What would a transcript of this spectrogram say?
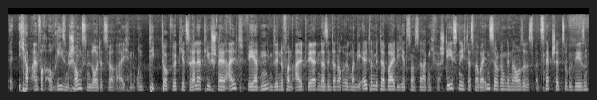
Äh, ich habe einfach auch riesen Chancen, Leute zu erreichen. Und TikTok wird jetzt relativ schnell alt werden, im Sinne von alt werden. Da sind dann auch irgendwann die Eltern mit dabei, die jetzt noch sagen, ich verstehe es nicht. Das war bei Instagram genauso, das ist bei Snapchat so gewesen.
